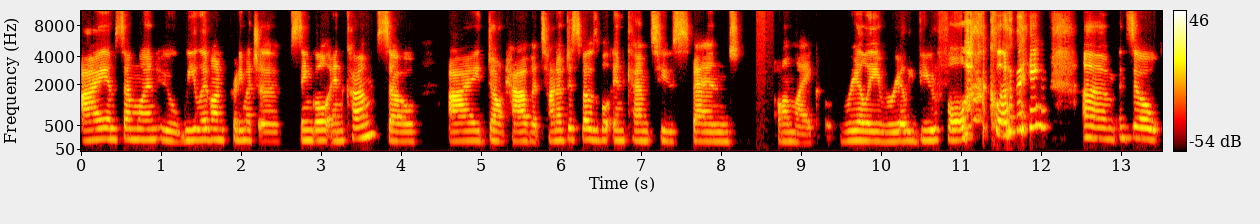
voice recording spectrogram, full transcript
i am someone who we live on pretty much a single income. So I don't have a ton of disposable income to spend on like really, really beautiful clothing. Um, and so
